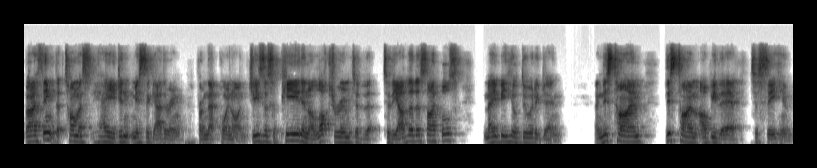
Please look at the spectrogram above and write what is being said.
but I think that Thomas, hey, he didn't miss a gathering from that point on. Jesus appeared in a locked room to the, to the other disciples. Maybe he'll do it again. And this time, this time I'll be there to see him.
